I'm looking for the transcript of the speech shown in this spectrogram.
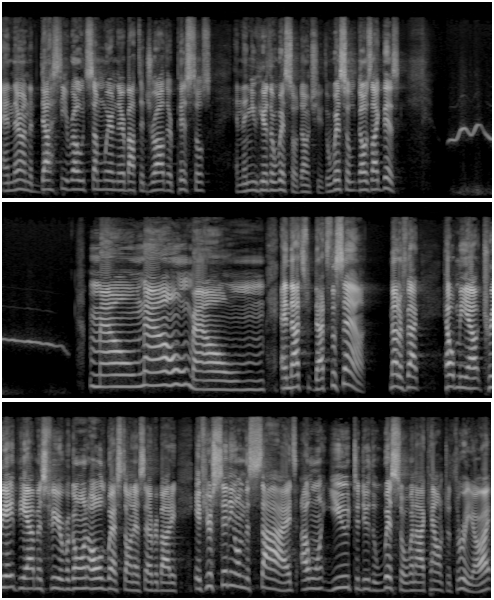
and they're on a dusty road somewhere, and they're about to draw their pistols, and then you hear the whistle, don't you? The whistle goes like this. Meow, meow, meow. And that's that's the sound. Matter of fact, help me out, create the atmosphere. We're going old west on us, everybody. If you're sitting on the sides, I want you to do the whistle when I count to three, all right?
